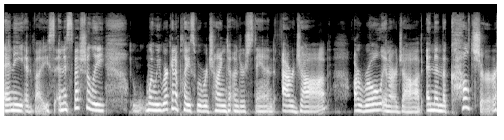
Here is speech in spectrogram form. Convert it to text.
any advice. And especially when we work in a place where we're trying to understand our job, our role in our job, and then the culture.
